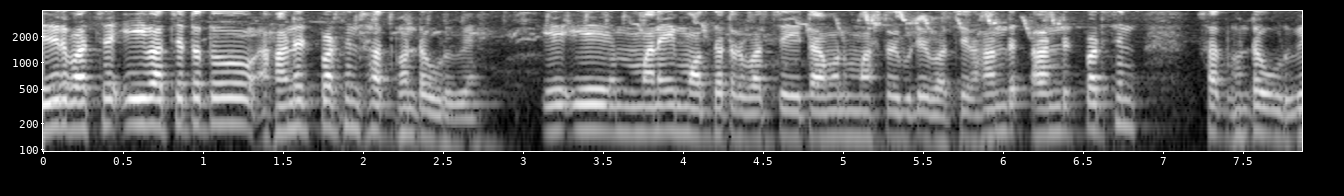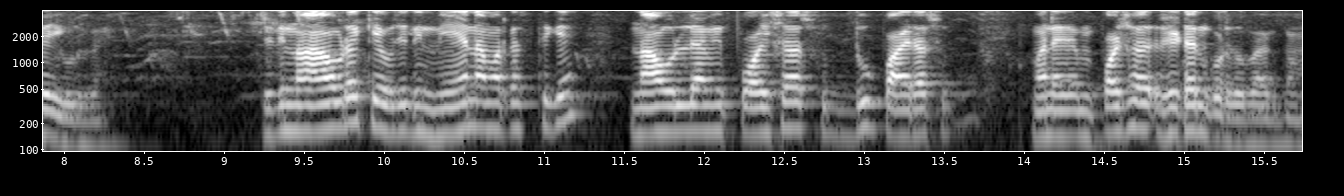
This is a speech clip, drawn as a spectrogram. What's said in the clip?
এদের বাচ্চা, এই বাচ্চাটা তো হান্ড্রেড পার্সেন্ট সাত ঘণ্টা উড়বে। এ এ মানে এই মদ্দাটার বাচ্চা, এটা আমার মাস্টার বিটের বাচ্চা, হান্ড্রেড হান্ড্রেড পার্সেন্ট সাত ঘণ্টা উড়বেই উড়বে। যদি না ওড়ে কেউ যদি নেন আমার কাছ থেকে, না উড়লে আমি পয়সা শুদ্ধ পায়রা মানে পয়সা রিটার্ন করে দেবো একদম,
